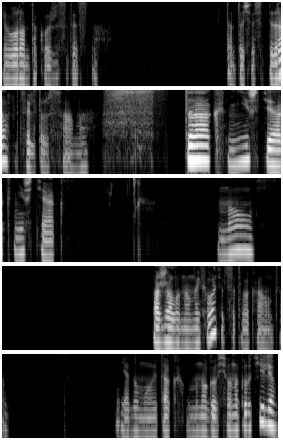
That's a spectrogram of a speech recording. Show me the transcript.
И урон такой же, соответственно. Там точность от бедра в прицеле то же самое. Так, ништяк, ништяк. Ну, пожалуй, нам и хватит с этого аккаунта. Я думаю, и так много всего накрутили.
